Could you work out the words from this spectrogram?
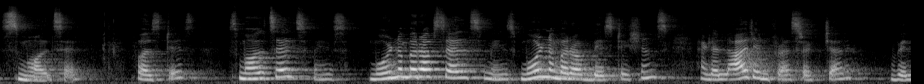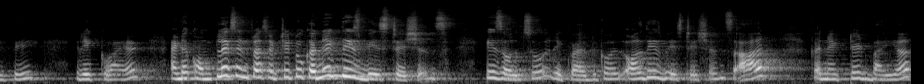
small cell. First is small cells means more number of cells means more number of base stations and a large infrastructure will be required and a complex infrastructure to connect these base stations is also required because all these base stations are connected by a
